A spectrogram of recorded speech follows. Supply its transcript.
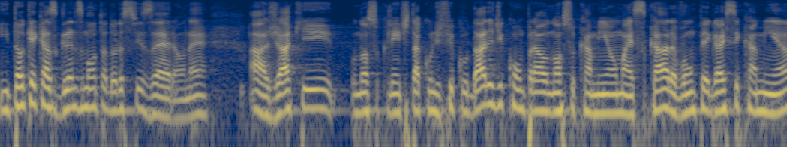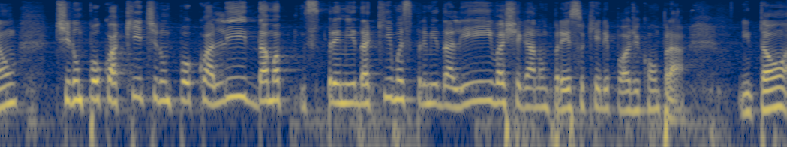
Então, o que, é que as grandes montadoras fizeram, né? Ah, já que o nosso cliente está com dificuldade de comprar o nosso caminhão mais caro, vamos pegar esse caminhão, tira um pouco aqui, tira um pouco ali, dá uma espremida aqui, uma espremida ali e vai chegar num preço que ele pode comprar. Então,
